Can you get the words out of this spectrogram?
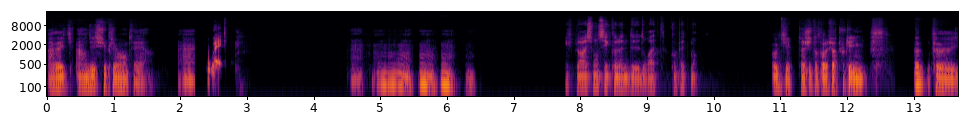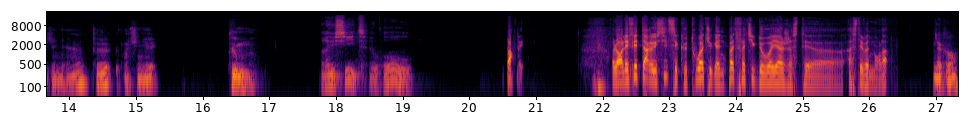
avec un dé supplémentaire. Hein. Ouais. Exploration, c'est colonne de droite, complètement. Ok, j'étais en train de faire toutes les lignes. Hop, euh, gagner, hop, euh, continuer. Ploum. Réussite. Oh. Parfait. Alors l'effet de ta réussite, c'est que toi, tu gagnes pas de fatigue de voyage à cet, euh, à cet événement-là. D'accord.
